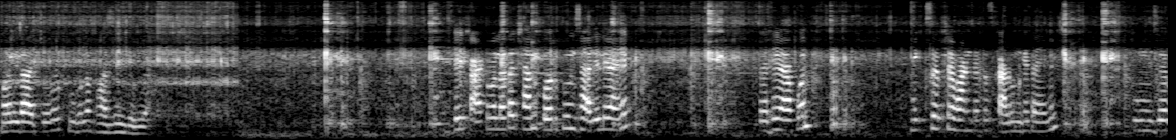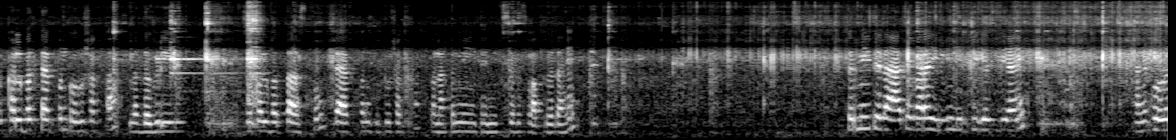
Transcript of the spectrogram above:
मंद आचेवर पूर्ण भाजून घेऊया. हे काटवल आता छान परतून झालेले आहे. तर हे आपण मिक्सरच्या भांड्यातच काढून घेत आहे मी. तुम्ही जर खलबत्त्यात पण करू शकता. आपला दगडी जो खलबत्ता असतो त्यात पण कुटू शकता. पण आता मी इथे मिक्सरच वापरत आहे. तर मी इथे दहा ते बारा हिरवी मिरची घेतली आहे. आणि थोडं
